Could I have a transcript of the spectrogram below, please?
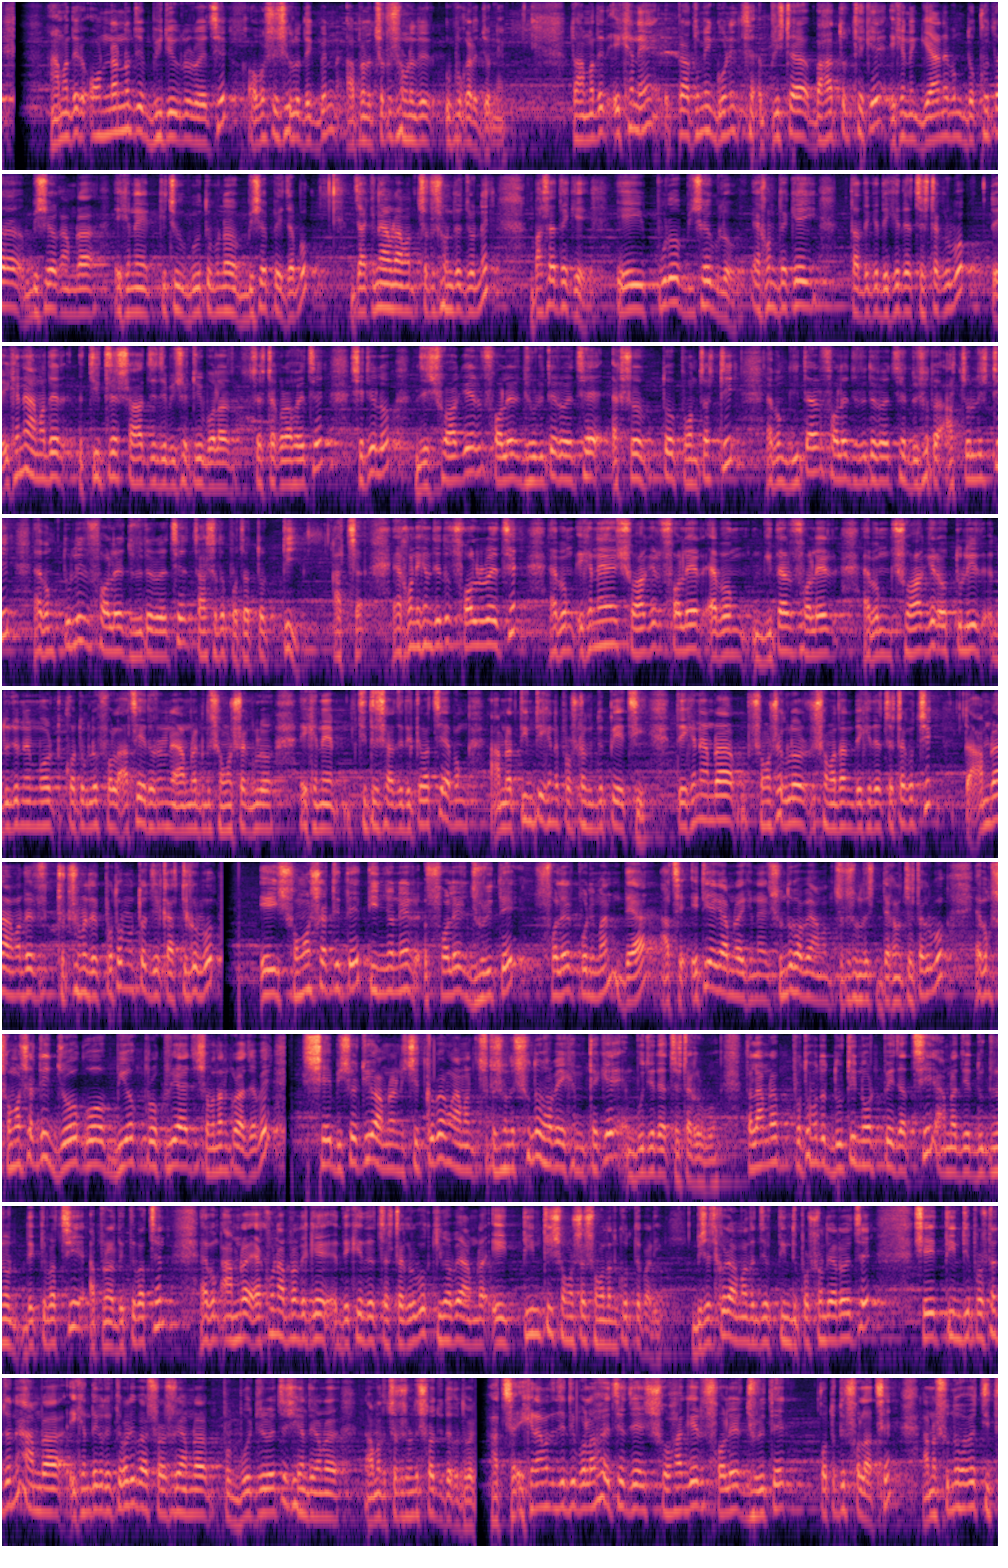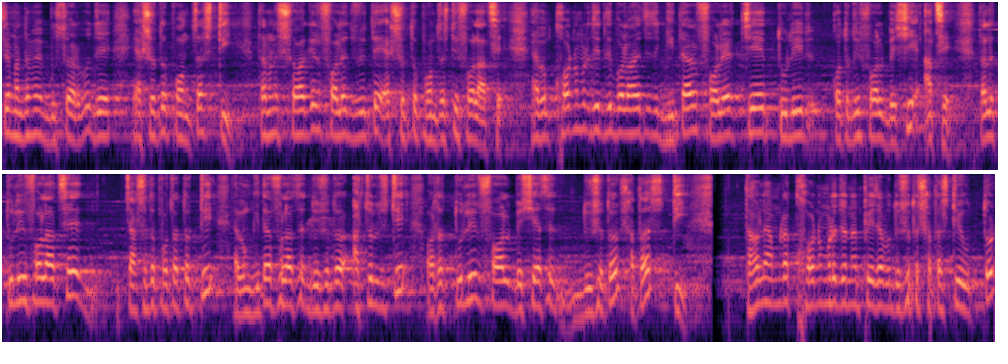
আমাদের অন্যান্য যে ভিডিওগুলো রয়েছে অবশ্যই সেগুলো দেখবেন আপনাদের ছোটো সন্তানদের উপকারের জন্য। তো আমাদের এখানে প্রাথমিক গণিত পৃষ্ঠা বাহাত্তর থেকে এখানে জ্ঞান এবং দক্ষতা বিষয়ক আমরা এখানে কিছু গুরুত্বপূর্ণ বিষয় পেয়ে যাব, যা কিনা আমরা আমাদের ছোটো সন্তানদের জন্য বাসা থেকে এই পুরো বিষয়গুলো এখন থেকেই তাদেরকে দেখিয়ে দেওয়ার চেষ্টা করব। তো এখানে আমাদের চিত্রের সাহায্যে যে বিষয়টি বলার চেষ্টা করা হয়েছে, সেটি হলো যে সোহাগের ফলের ঝুড়িতে রয়েছে একশত পঞ্চাশটি এবং গীতার ফলের ঝুড়িতে রয়েছে দুশত আটচল্লিশটি এবং তুলির ফলের ঝুড়িতে রয়েছে চারশত পঁচাত্তরটি। আচ্ছা এখন এখানে যেহেতু ফল রয়েছে এবং এখানে সোহাগের ফলের এবং গীতার ফলের এবং সোহাগের ও তুলির দুজনের মোট কতগুলো ফল আছে এই ধরনের আমরা কিন্তু সমস্যাগুলো এখানে চিত্রের সাহায্যে দেখতে পাচ্ছি এবং আমরা তিনটি এখানে প্রশ্ন কিন্তু পেয়েছি। তো এখানে আমরা সমস্যাগুলোর সমাধান দেখিয়ে দেওয়ার চেষ্টা করছি। তো আমরা আমাদের ছোটো সময়দের প্রথমত যে কাজটি করব, এই সমস্যাটিতে তিনজনের ফলের ঝুড়িতে ফলের পরিমাণ দেয়া আছে। এটি আগে আমরা এখানে সুন্দরভাবে আমাদের ছোটো সুন্দর দেখানোর চেষ্টা করব এবং সমস্যাটি যোগ ও বিয়োগ প্রক্রিয়ায় যে সমাধান করা যাবে সেই বিষয়টিও আমরা নিশ্চিত করব এবং আমাদের ছোটো সুন্দর সুন্দরভাবে এখান থেকে বুঝিয়ে দেওয়ার চেষ্টা করব। তাহলে আমরা প্রথমত দুটি নোট পেয়ে যাচ্ছি। আমরা যে দুটি নোট দেখতে পাচ্ছি, আপনারা দেখতে পাচ্ছেন এবং আমরা এখন আপনাদেরকে দেখিয়ে দেওয়ার চেষ্টা করব কীভাবে আমরা এই তিনটি সমস্যার সমাধান করতে পারি। বিশেষ করে আমাদের যে তিনটি প্রশ্ন দেওয়া রয়েছে, সেই তিনটি প্রশ্নের জন্য আমরা এখান থেকে দেখতে পারি বা সরাসরি আমরা বইটি রয়েছে, সেখান থেকে আমরা আমাদের ছোটো সহযোগিতা করতে পারি। আচ্ছা এখানে আমাদের যেটি বলা হয়েছে যে সোহাগের ফলের ঝুড়িতে কতটি ফল আছে, আমরা সুন্দরভাবে চিত্রের মাধ্যমে বুঝতে পারব যে একশত পঞ্চাশটি তার মানে সোহাগের ফলের ঝুড়িতে একশত পঞ্চাশটি ফল আছে এবং খ নম্বরে যদি বলা হয়েছে যে গীতার ফলের চেয়ে তুলির কতটি ফল বেশি আছে, তাহলে তুলির ফল আছে চারশত পঁচাত্তরটি এবং গীতার ফল আছে দুশত আটচল্লিশটি অর্থাৎ তুলির ফল বেশি আছে দুশত সাতাশটি তাহলে আমরা খ নম্বরের জন্য পেয়ে যাব দুশত সাতাশটি উত্তর।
